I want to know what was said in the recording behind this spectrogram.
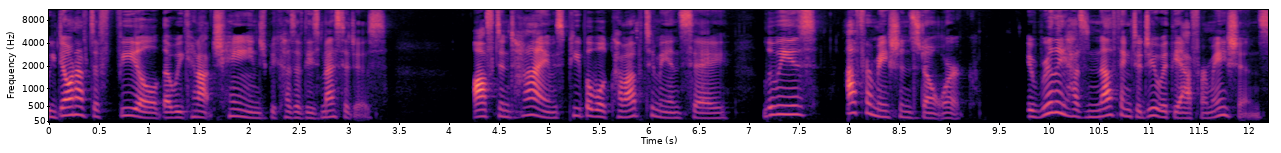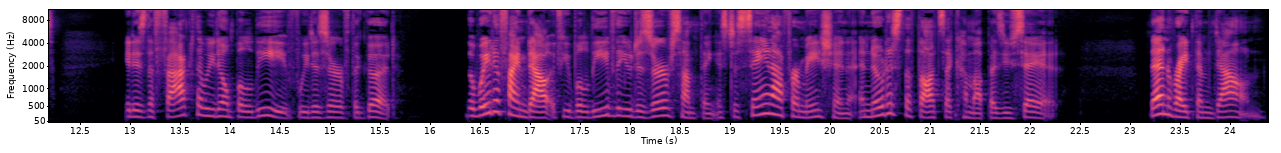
we don't have to feel that we cannot change because of these messages. Oftentimes, people will come up to me and say, Louise, affirmations don't work. It really has nothing to do with the affirmations. It is the fact that we don't believe we deserve the good. The way to find out if you believe that you deserve something is to say an affirmation and notice the thoughts that come up as you say it. Then write them down,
